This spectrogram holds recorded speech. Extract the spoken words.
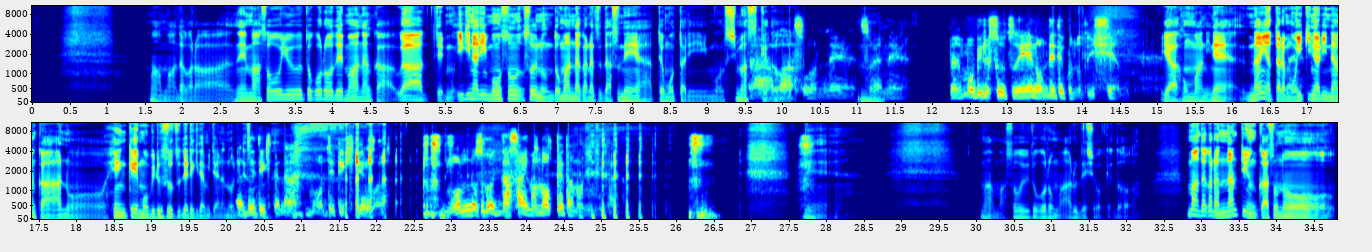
まあまあ、だからね、まあそういうところで、まあなんか、うわーって、いきなりもうそそういうのど真ん中のやつ出すねやって思ったりもしますけど。あーまあそうだね。うんそうやね。なんかモビルスーツええの出てくるのと一緒やん。いや、ほんまにね、なんやったらもういきなりなんか、あの、変形モビルスーツ出てきたみたいなノリあですもん出てきたな。もう出てきてるわ。ものすごいダサいの乗ってたのに、みたいな。ねあまあ、そういうところもあるでしょうけど。まあだから、なんていうんか、その、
